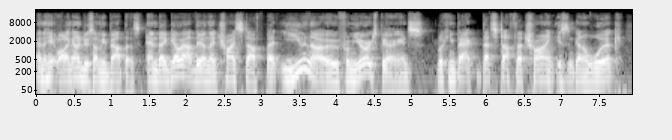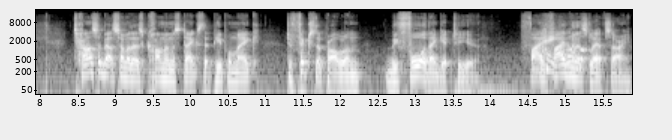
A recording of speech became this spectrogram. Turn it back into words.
And they hit, well, I'm going to do something about this. And they go out there and they try stuff, but you know from your experience, looking back, that stuff they're trying isn't going to work Tell us about some of those common mistakes that people make to fix the problem before they get to you. Five right. five well, minutes left. Sorry.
